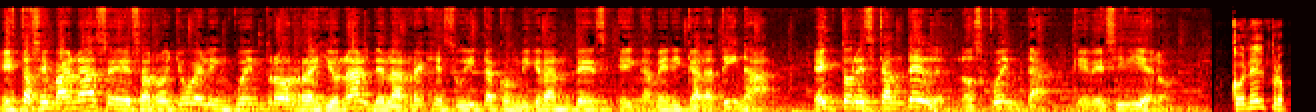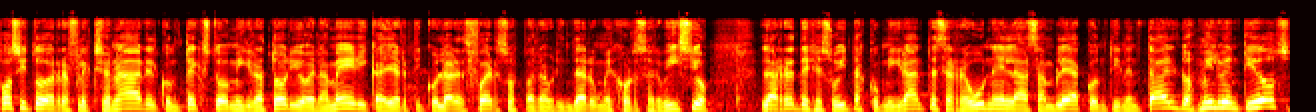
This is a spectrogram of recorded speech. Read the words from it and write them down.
Esta semana se desarrolló el encuentro regional de la red jesuita con migrantes en América Latina. Héctor Escandel nos cuenta qué decidieron. Con el propósito de reflexionar el contexto migratorio en América y articular esfuerzos para brindar un mejor servicio, la red de jesuitas con migrantes se reúne en la Asamblea Continental 2022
